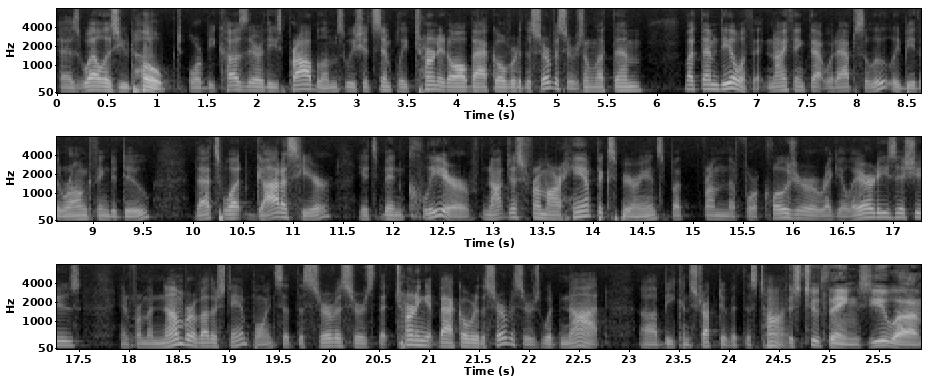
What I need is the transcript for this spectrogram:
as well as you'd hoped, or because there are these problems, we should simply turn it all back over to the servicers and let them, let them deal with it. And I think that would absolutely be the wrong thing to do. That's what got us here. It's been clear, not just from our HAMP experience, but from the foreclosure irregularities issues and from a number of other standpoints that the servicers, that turning it back over to the servicers would not uh, be constructive at this time. There's two things. You, uh,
